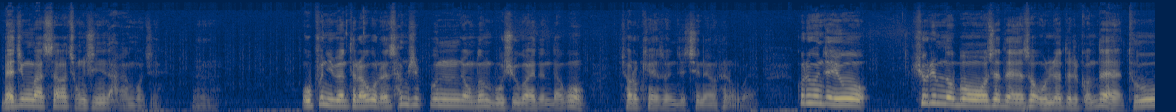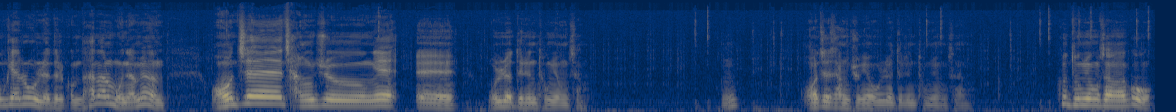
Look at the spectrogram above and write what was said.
매직 마스터가 정신이 나간 거지. 음. 오픈 이벤트라고 그래서 30분 정도는 모시고 가야 된다고 저렇게 해서 이제 진행을 해놓은 거예요. 그리고 이제 요 휴림 로봇에 대해서 올려드릴 건데 두 개를 올려드릴 겁니다. 하나는 뭐냐면 어제 장중에 예, 올려드린 동영상. 응? 어제 장중에 올려드린 동영상. 그 동영상하고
